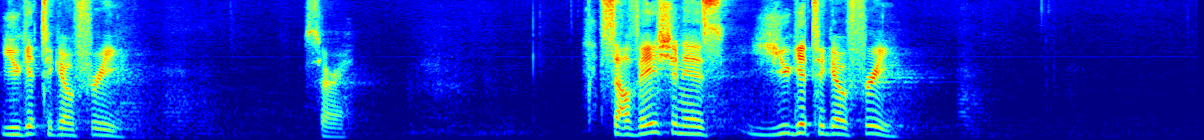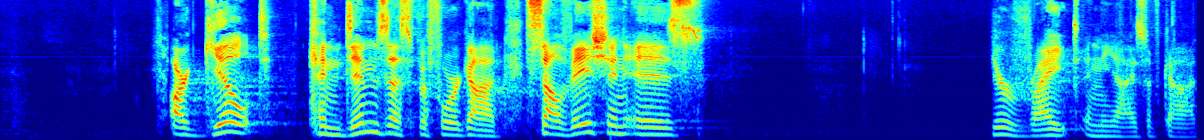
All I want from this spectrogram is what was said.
you get to go free. Sorry. Salvation is you get to go free. Our guilt condemns us before God. Salvation is you're right in the eyes of God.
